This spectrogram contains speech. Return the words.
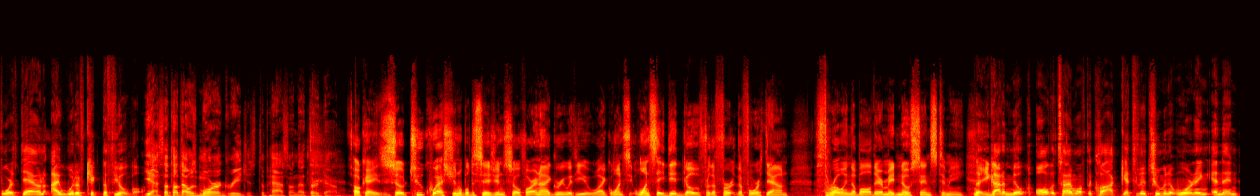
fourth down, I would have kicked the field goal. yes, I thought that was more egregious to pass on that third down. Okay, so two questionable decisions so far, and I agree with you. Like once once they did go for the fir- the fourth down, throwing the ball there made no sense to me. No, you got to milk all the time off the clock, get to the two minute warning, and then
